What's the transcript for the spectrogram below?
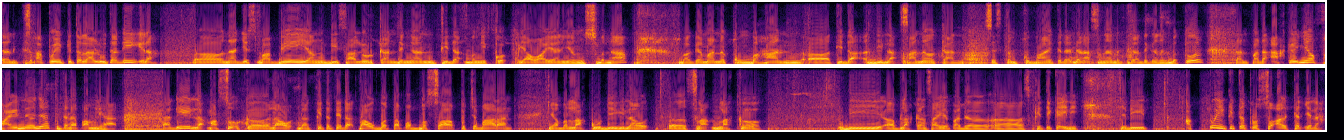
Dan apa yang kita lalu tadi ialah uh, najis babi yang disalurkan dengan tidak mengikut piawaian yang sebenar. Bagaimana kumbahan uh, tidak dilaksanakan sistem kumbahan yang tidak dilaksanakan dengan betul. Dan pada akhirnya finalnya kita dapat melihat. Tadi masuk ke laut dan kita tidak tahu betapa besar pencemaran yang berlaku di laut uh, Selat Melaka di uh, belakang saya pada uh, ketika ini. Jadi apa yang kita persoalkan ialah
